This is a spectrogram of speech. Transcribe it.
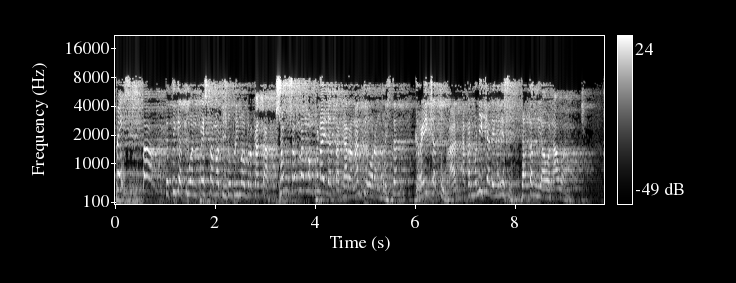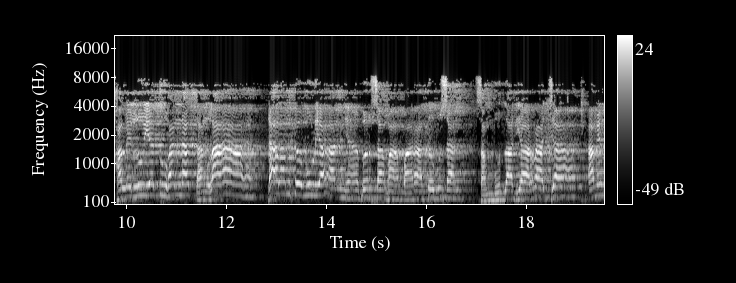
pesta. Ketika Tuhan pesta Matius 25 berkata, "Sama-sama mempelai datang." Karena nanti orang Kristen, gereja Tuhan akan menikah dengan Yesus, datang di awan-awan. Haleluya Tuhan datanglah dalam kemuliaannya bersama para tebusan. Sambutlah dia Raja. Amin.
